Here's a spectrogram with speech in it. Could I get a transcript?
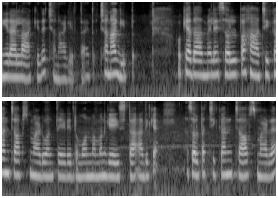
ನೀರೆಲ್ಲ ಹಾಕಿದರೆ ಚೆನ್ನಾಗಿರ್ತಾಯಿತ್ತು ಚೆನ್ನಾಗಿತ್ತು. ಓಕೆ, ಅದಾದಮೇಲೆ ಸ್ವಲ್ಪ, ಹಾಂ, ಚಿಕನ್ ಚಾಪ್ಸ್ ಮಾಡು ಅಂತ ಹೇಳಿದರು. ಮೊನ್ನ ಮಮ್ಮನಿಗೆ ಇಷ್ಟ, ಅದಕ್ಕೆ ಸ್ವಲ್ಪ ಚಿಕನ್ ಚಾಪ್ಸ್ ಮಾಡಿದೆ.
